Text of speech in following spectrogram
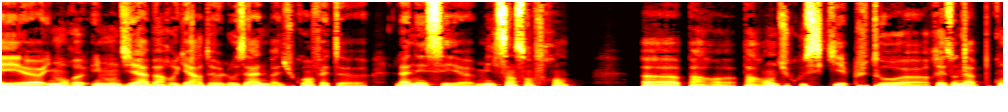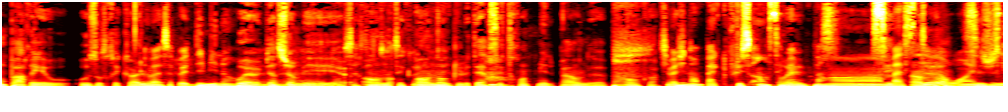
Et euh, ils m'ont ils m'ont dit ah bah regarde Lausanne bah du coup en fait euh, l'année c'est 1500 euh, francs euh, par euh, par an du coup ce qui est plutôt euh, raisonnable comparé aux, aux, autres écoles. Ouais, ça peut être 10 000 hein, ouais bien sûr mais en, en Angleterre c'est 30 000 pounds par an quoi. T'imagines en bac plus 1 c'est même pas un master ou un c'est juste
